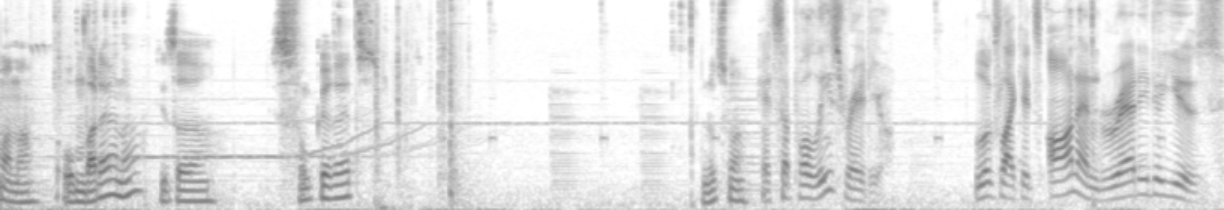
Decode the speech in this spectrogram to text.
wir mal. Oben war der, ne? Dieser, dieses Funkgerät. Benutzt mal. It's a police radio. Looks like it's on and ready to use.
